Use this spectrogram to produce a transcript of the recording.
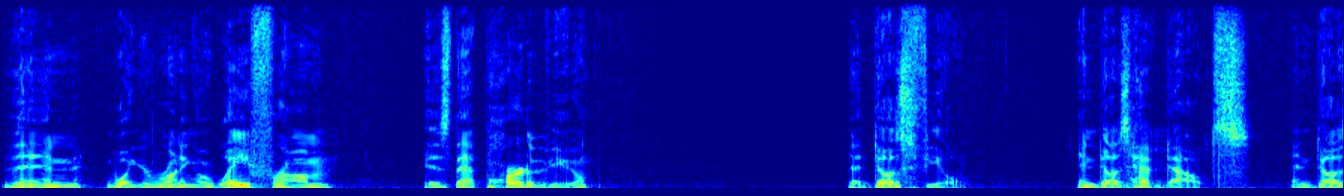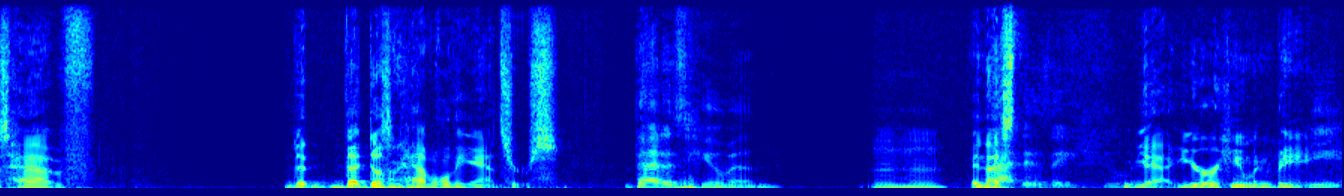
then what you're running away from is that part of you that does feel and does have mm. doubts and does have that that doesn't have all the answers. That is human. Mm-hmm. And that's that is a human yeah, you're a human being. being.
